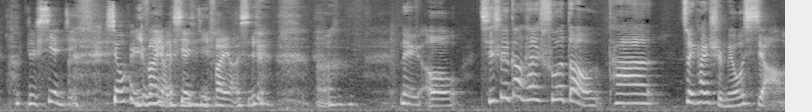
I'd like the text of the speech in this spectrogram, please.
就陷阱，消费主义的陷阱，一饭养息。嗯，那个哦，其实刚才说到他最开始没有想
